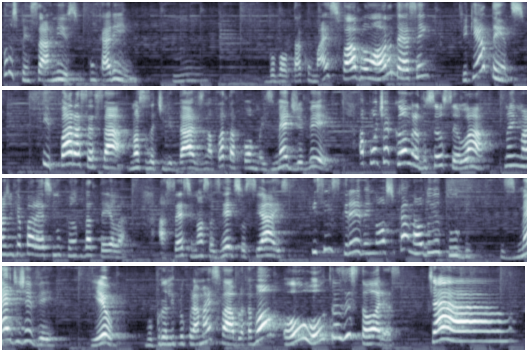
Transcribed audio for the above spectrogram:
Vamos pensar nisso com carinho? Hum, vou voltar com mais fábula uma hora dessa, hein? Fiquem atentos! E para acessar nossas atividades na plataforma SMED aponte a câmera do seu celular na imagem que aparece no canto da tela. Acesse nossas redes sociais e se inscreva em nosso canal do YouTube, SMED E eu vou por ali procurar mais fábula, tá bom? Ou outras histórias. Tchau!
